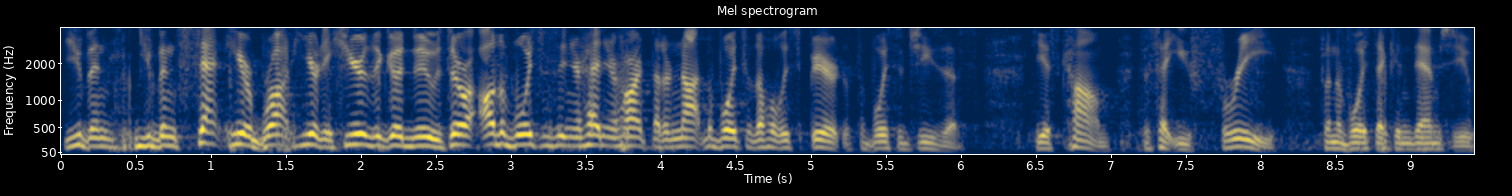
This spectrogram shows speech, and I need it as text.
You've been, you've been sent here, brought here to hear the good news. There are other voices in your head and your heart that are not the voice of the Holy Spirit, it's the voice of Jesus. He has come to set you free from the voice that condemns you,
